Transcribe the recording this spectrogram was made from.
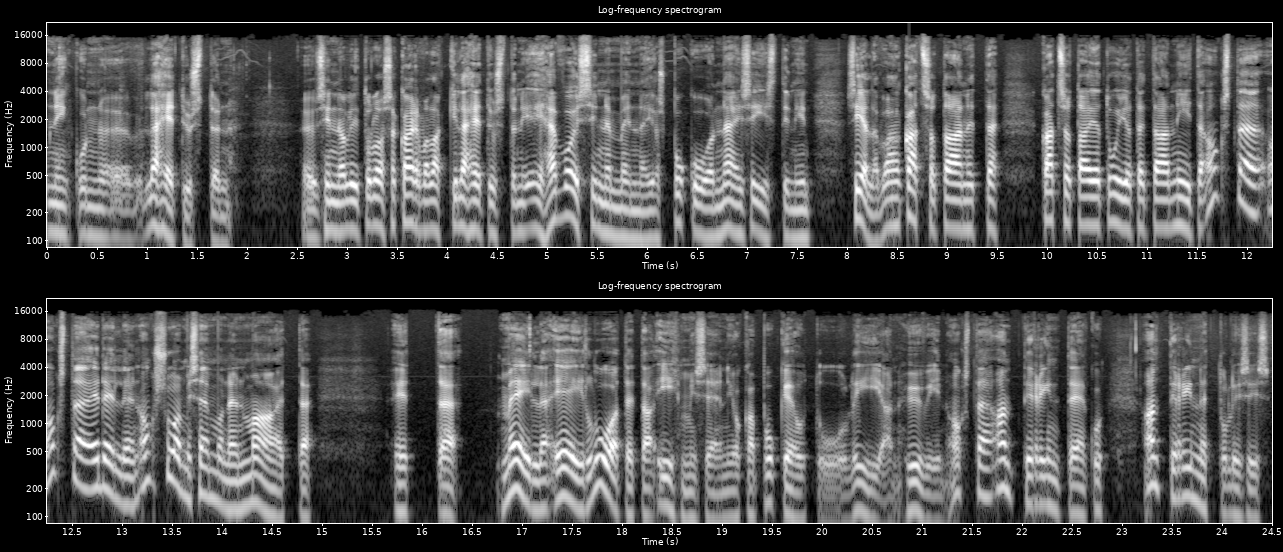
niin kuin, lähetystön. Sinne oli tulossa karvalakki-lähetystö, niin ei hän voi sinne mennä, jos puku on näin siisti, niin siellä vaan katsotaan, että katsotaan ja tuijotetaan niitä. Onko tämä edelleen, onko Suomi semmoinen maa, että, että meillä ei luoteta ihmiseen, joka pukeutuu liian hyvin? Onko tämä Antti Rinteen, kun Antti Rinne tuli siis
